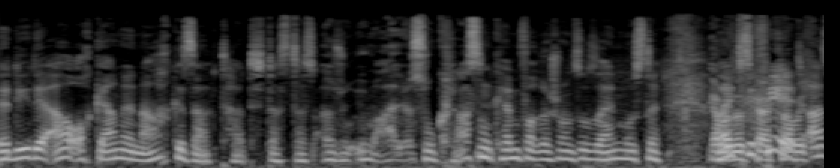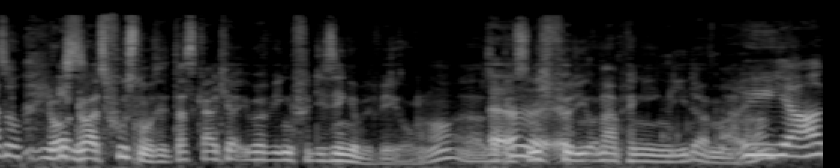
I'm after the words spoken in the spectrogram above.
der der DDR auch gerne nachgesagt hat, dass das also immer alles so klassenkämpferisch und so sein musste. Ja, aber das gefehlt. galt, ich, also nur, nur, als Fußnote, das galt ja überwiegend für die Singebewegung, ne? Also das äh, nicht für die unabhängigen Liedermacher. Ja,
